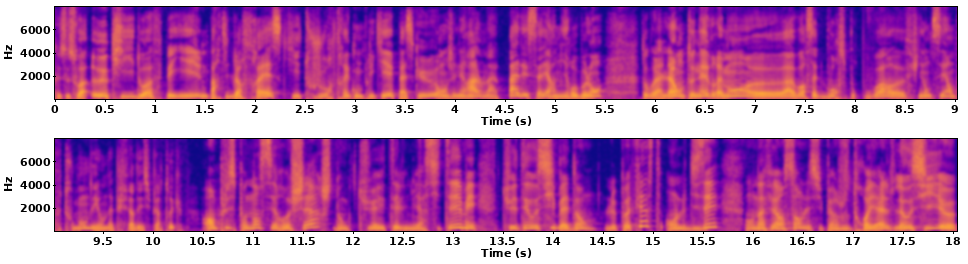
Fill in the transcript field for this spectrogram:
que ce soit eux qui doivent payer une partie de leurs frais, ce qui est toujours très compliqué parce que en général on n'a pas des salaires mirobolants. Donc voilà, là on tenait vraiment euh, à avoir cette bourse pour pouvoir euh, financer un peu tout le monde et on a pu faire des super trucs. En plus, pendant ces recherches, donc tu as été à l'université, mais tu étais aussi bah, dans le podcast, on le disait. On a fait ensemble les Super Joutes Royales. Là aussi, euh,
